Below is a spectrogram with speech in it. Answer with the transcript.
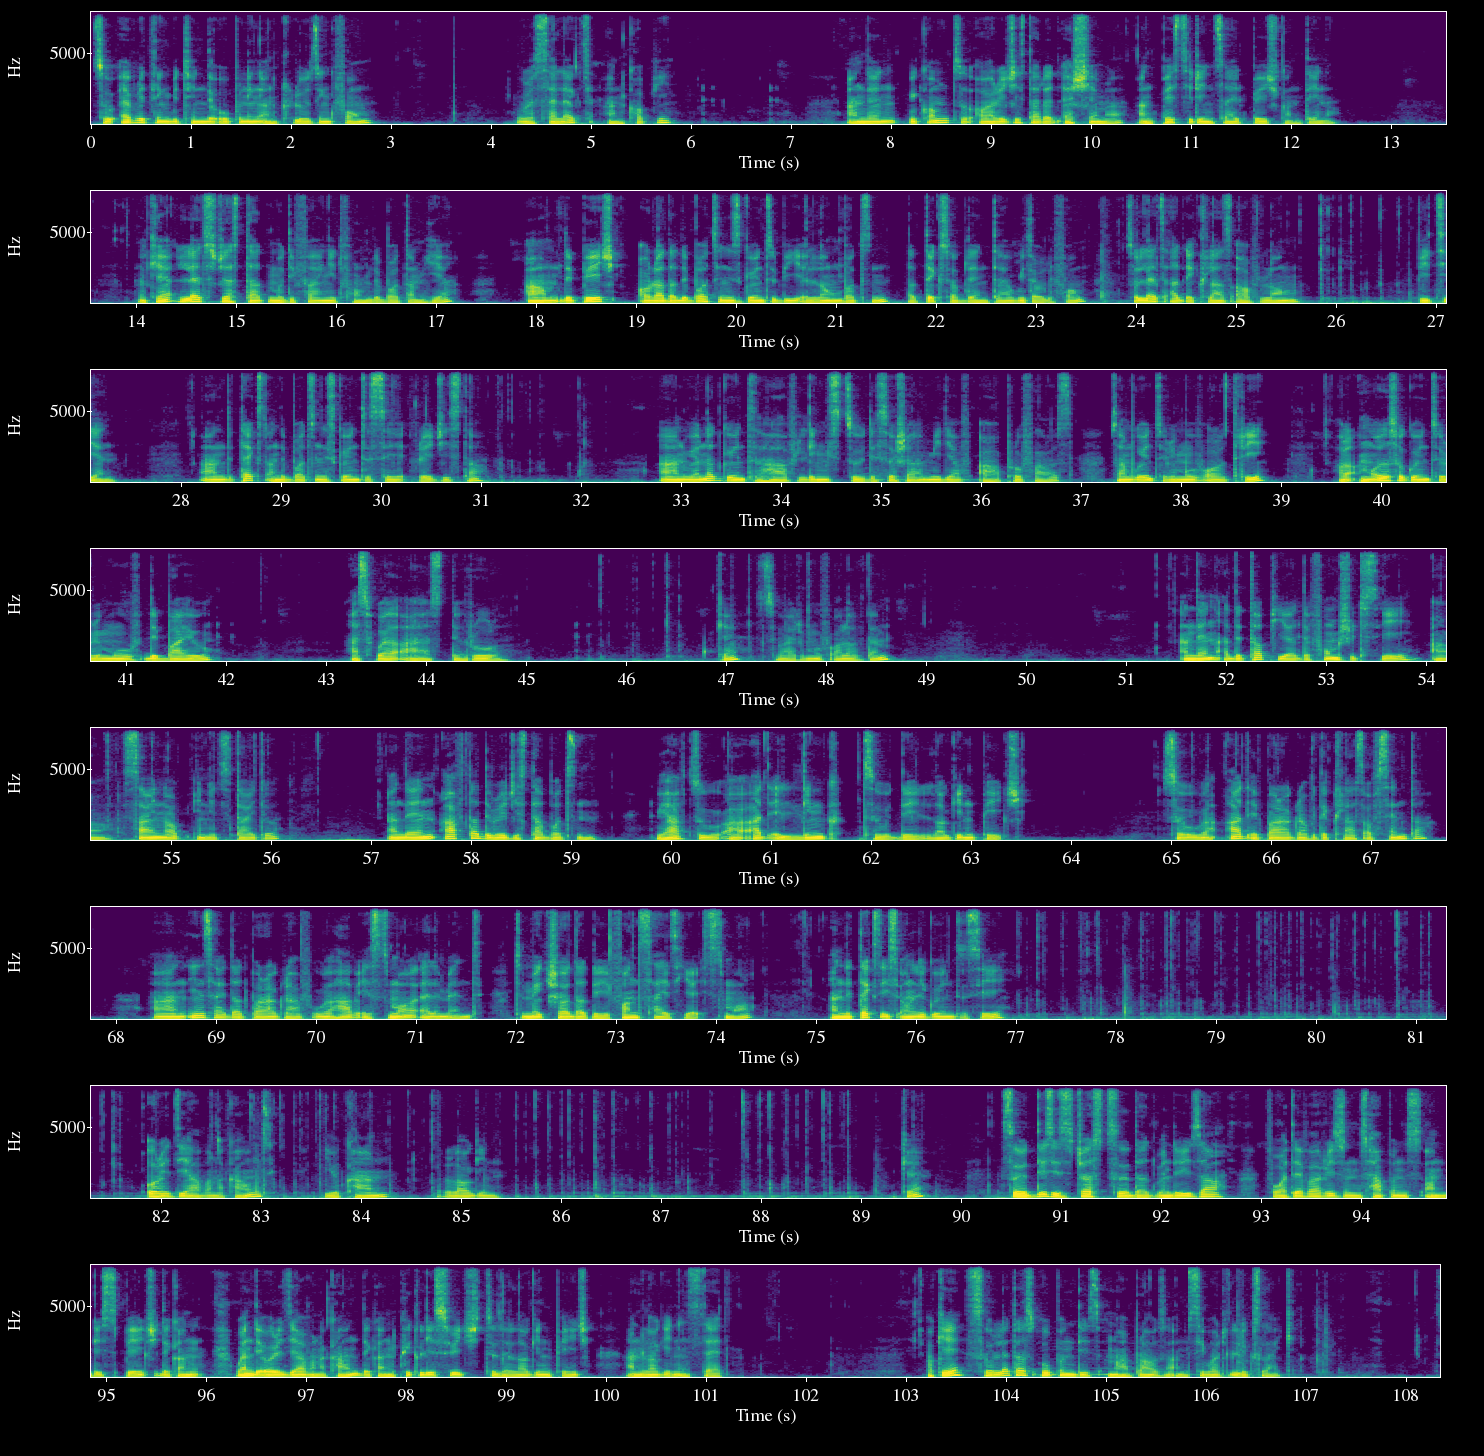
So everything between the opening and closing form, we'll select and copy. And then we come to our register.html and paste it inside page container. Okay, let's just start modifying it from the bottom here. Um, the page or rather the button is going to be a long button that takes up the entire width of the form. So let's add a class of long btn and the text on the button is going to say register and we are not going to have links to the social media uh, profiles so I'm going to remove all three. Uh, I'm also going to remove the bio as well as the role okay so I remove all of them. And then at the top here the form should say uh, sign up in its title. And then after the register button we have to uh, add a link to the login page so we'll add a paragraph with the class of center and inside that paragraph we'll have a small element to make sure that the font size here is small. And the text is only going to say already have an account. You can log in. Okay? So this is just so that when the user for whatever reasons happens on this page they can when they already have an account they can quickly switch to the login page and log in instead. Okay so let us open this on our browser and see what it looks like.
